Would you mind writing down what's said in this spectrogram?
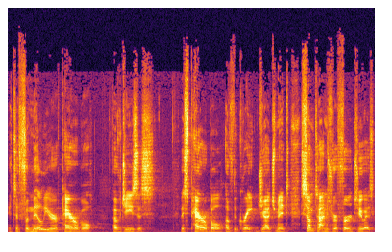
It's a familiar parable of Jesus. This parable of the great judgment, sometimes referred to as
